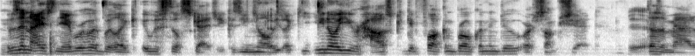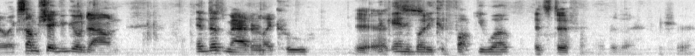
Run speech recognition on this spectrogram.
It was a hmm. nice neighborhood, but like it was still sketchy because you know, Sketchy. like you you know, your house could get fucking broken into or some shit. Yeah. Doesn't matter. Like some shit could go down. It doesn't matter like who. Yeah. Like anybody could fuck you up. It's different over there for sure.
